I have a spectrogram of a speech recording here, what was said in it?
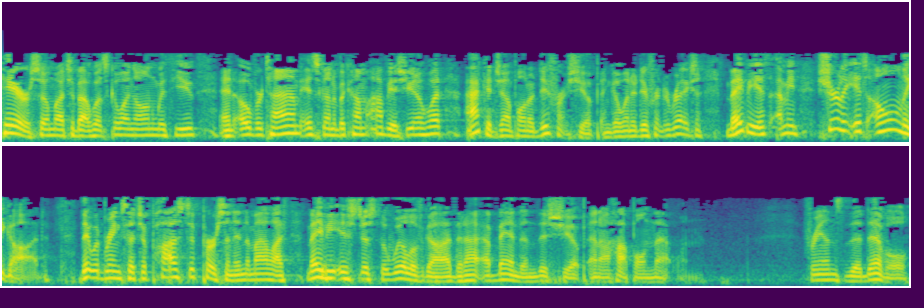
care so much about what's going on with you. And over time, it's going to become obvious. You know what? I could jump on a different ship and go in a different direction. Maybe it's, I mean, surely it's only God that would bring such a positive person into my life. Maybe it's just the will of God that I abandon this ship and I hop on that one. Friends, the devil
